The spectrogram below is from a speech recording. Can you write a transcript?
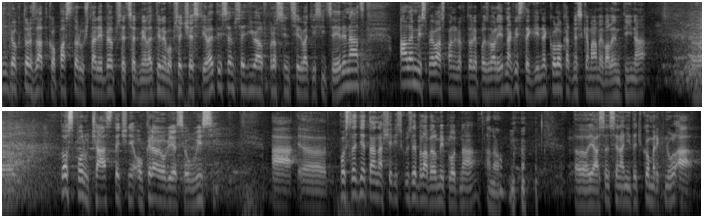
Pan doktor Zlatko Pastor už tady byl před sedmi lety, nebo před šesti lety jsem se díval v prosinci 2011, ale my jsme vás, pane doktore, pozvali. Jednak vy jste ginekolog a dneska máme Valentína. Eh, To spolu částečně okrajově souvisí. A e, posledně ta naše diskuze byla velmi plodná. Ano. E, já jsem se na ní teďko mrknul a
